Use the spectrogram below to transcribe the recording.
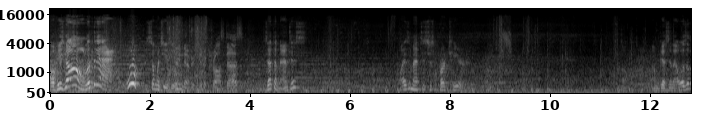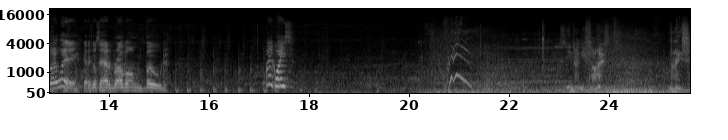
Oh, he's gone. Look at that. Woo! So much easier. You never should have crossed us. Is that the mantis? Why is the mantis just parked here? Oh, I'm guessing that wasn't the right way. Gotta go say hi to Bravo and Bode. Likewise. Z95. Nice.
